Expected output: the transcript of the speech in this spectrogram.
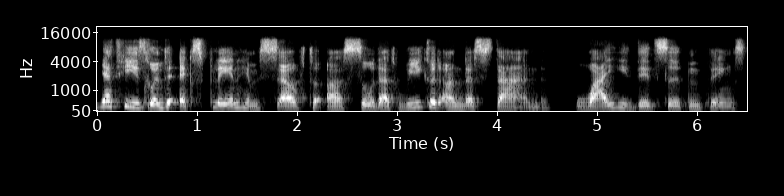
Yet he is going to explain himself to us so that we could understand why he did certain things.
